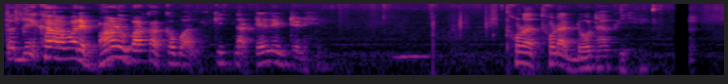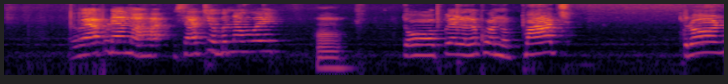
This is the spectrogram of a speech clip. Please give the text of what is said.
तो देखा हमारे भाणु पाका कमाल कितना टैलेंटेड है थोड़ा थोड़ा डोढा भी है હવે આપણે આમાં હા- સાચો બનાવવો હોય हम्म તો પહેલા લખવાનું પાંચ ત્રણ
